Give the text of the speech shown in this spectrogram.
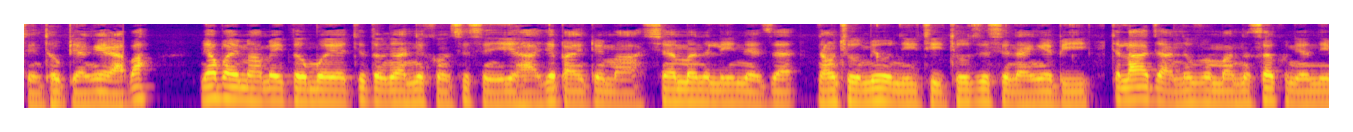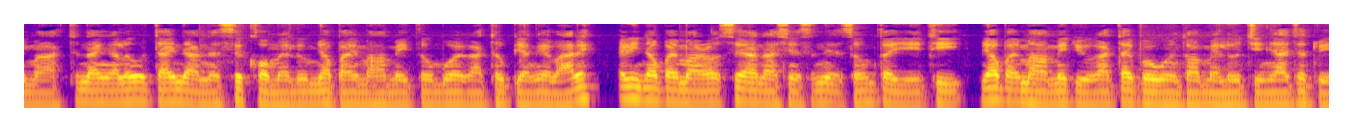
တင်ထုတ်ပြန်ခဲ့တာပါ။ မြောက်ပိုင်းမှာမိတ်သုံးဘွဲရဲ့တစ်တုံညနှစ်ခွန်စစ်စင်ရေးဟာရပ်ပိုင်းအတွင်းမှာရှမ်းမန္တလေးနယ်စပ်နောင်ချိုမြို့နီးတီထိုးစစ်ဆင်နိုင်ခဲ့ပြီးတလကြာနိုဝင်ဘာ29ရက်နေ့မှာတနိုင်ငံလုံးအတိုင်းအတာနဲ့စစ်ခေါ်မယ်လို့မြောက်ပိုင်းမှာမိတ်သုံးဘွဲကထုတ်ပြန်ခဲ့ပါတယ်။အဲဒီနောက်ပိုင်းမှာတော့ဆီအာနာရှင်စနစ်အဆုံးသတ်ရေးအထိမြောက်ပိုင်းမှာမိတ်တွေကတိုက်ပွဲဝင်သွားမယ်လို့ကြေညာချက်တွေ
